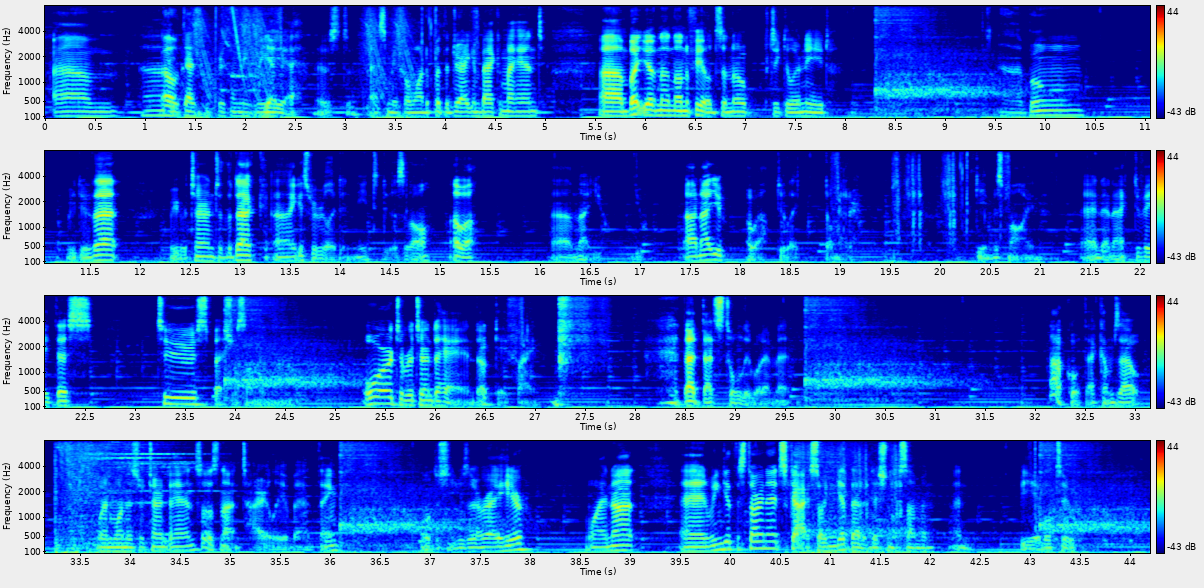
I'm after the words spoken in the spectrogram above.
Um, Uh, oh, that's the first one. yeah, yeah. It was to ask me if I wanted to put the dragon back in my hand. Um, but you have none on the field, so no particular need. Uh, boom. We do that. We return to the deck. Uh, I guess we really didn't need to do this at all. Oh well. Um, not you. You. Uh, not you. Oh well. Too late. Don't matter. Game is mine. And then activate this to special summon. Or to return to hand. Okay, fine. that that's totally what I meant. Oh, cool. That comes out when one is returned to hand, so it's not entirely a bad thing. We'll just use it right here. Why not? And we can get the Star Night Sky, so I can get that additional summon and be able to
